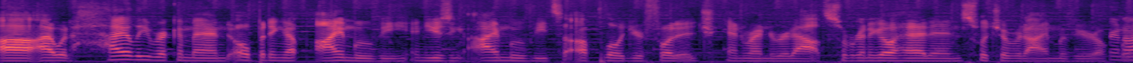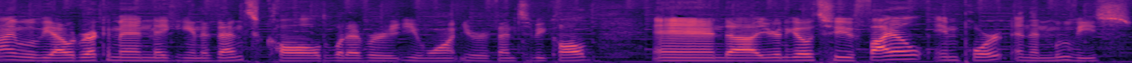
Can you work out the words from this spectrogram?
uh, I would highly recommend opening up iMovie and using iMovie to upload your footage and render it out. So we're going to go ahead and switch over to iMovie real quick. In iMovie, I would recommend making an event called whatever you want your event to be called. And uh, you're going to go to File, Import, and then Movies.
